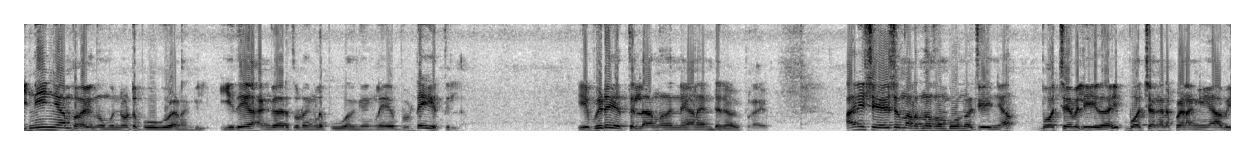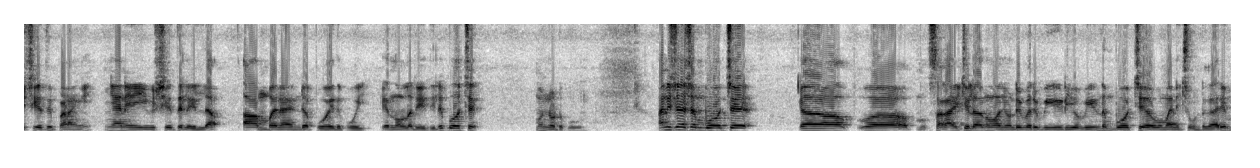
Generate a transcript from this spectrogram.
ഇനിയും ഞാൻ പറയുന്നു മുന്നോട്ട് പോവുകയാണെങ്കിൽ ഇതേ അഹങ്കാരത്തോടെ നിങ്ങൾ പോവുകയാണെങ്കിൽ നിങ്ങൾ എവിടെ എത്തില്ല. എവിടെ എത്തില്ല എന്ന് തന്നെയാണ് എന്റെ ഒരു അഭിപ്രായം. അതിനുശേഷം നടന്ന സംഭവം എന്ന് വെച്ച് കഴിഞ്ഞാൽ ബോച്ച വലിയ ഇതായി ബോച്ച അങ്ങനെ പിണങ്ങി ആ വിഷയത്തിൽ പിണങ്ങി ഞാൻ ഈ വിഷയത്തിലില്ല ആ അമ്പതിനായിരം രൂപ പോയത് പോയി എന്നുള്ള രീതിയിൽ ബോച്ച മുന്നോട്ട് പോകുന്നു. അതിനുശേഷം ബോച്ച സഹായിച്ചില്ല എന്ന് പറഞ്ഞുകൊണ്ട് ഇവർ വീഡിയോ വീണ്ടും ബോച്ചയെ അപമാനിച്ചുകൊണ്ട് കാര്യം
